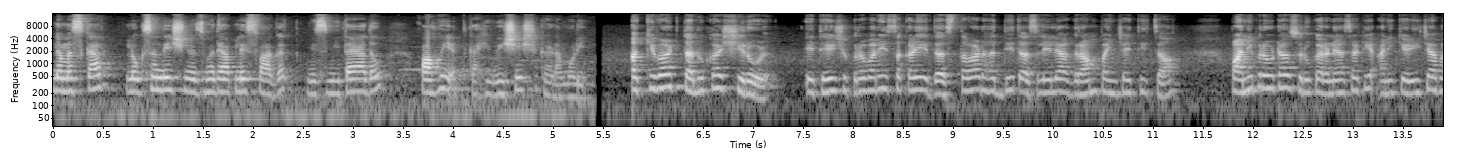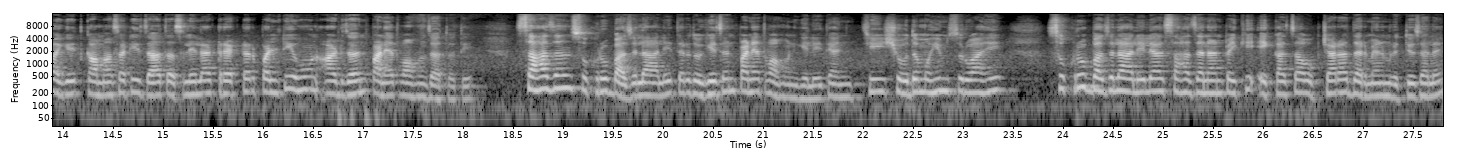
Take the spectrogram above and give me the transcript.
नमस्कार लोकसंदेश न्यूजमध्ये आपले स्वागत. मी स्मिता यादव. पाहूयात काही विशेष घडामोडी. अक्कीवाड तालुका शिरोळ येथे शुक्रवारी सकाळी दस्तवाड हद्दीत असलेल्या ग्रामपंचायतीचा पाणीपुरवठा सुरू करण्यासाठी आणि केळीच्या बागेत कामासाठी जात असलेला ट्रॅक्टर पलटी होऊन आठ जण पाण्यात वाहून जात होते. सहा जण सुखरूप बाजूला आले तर दोघे जण पाण्यात वाहून गेले. त्यांची शोधमोहीम सुरू आहे. सुखरूप बाजूला आलेल्या सहा जणांपैकी एकाचा उपचारादरम्यान मृत्यू झालाय.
